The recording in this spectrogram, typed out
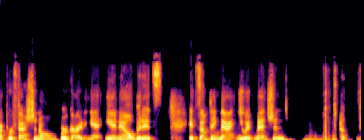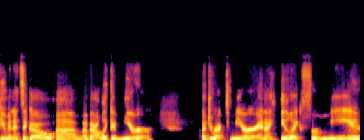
a professional regarding it you know but it's it's something that you had mentioned a few minutes ago um, about like a mirror a direct mirror. And I feel like for me,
